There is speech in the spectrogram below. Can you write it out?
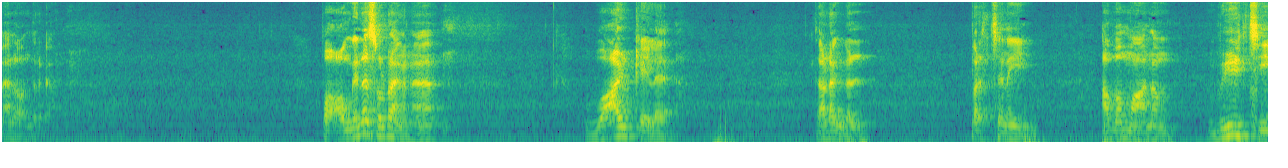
மேலே வந்திருக்காங்க. இப்போ அவங்க என்ன சொல்கிறாங்கன்னா வாழ்க்கையில் தடங்கள் பிரச்சனை அவமானம் வீழ்ச்சி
